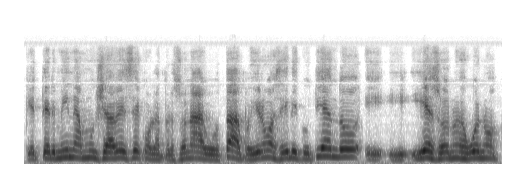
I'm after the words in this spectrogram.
que termina muchas veces con la persona agotada, pues yo no voy a seguir discutiendo y, eso no es bueno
